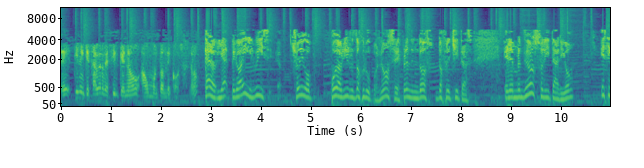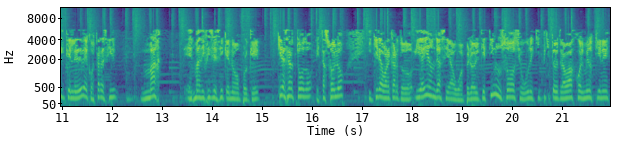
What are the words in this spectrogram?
eh, tienen que saber decir que no a un montón de cosas, ¿no? Claro, y a- pero ahí, Luis, yo digo, puedo abrir dos grupos, ¿no? Se desprenden dos, dos flechitas. El emprendedor solitario es el que le debe costar decir más, es más difícil decir que no, porque quiere hacer todo, está solo y quiere abarcar todo. Y ahí es donde hace agua. Pero el que tiene un socio o un equipito de trabajo, al menos tiene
